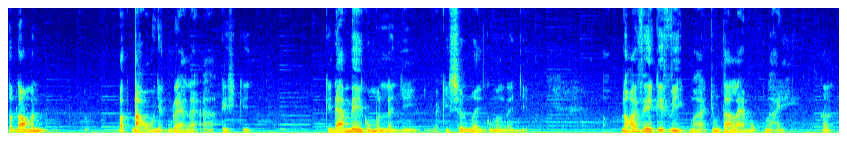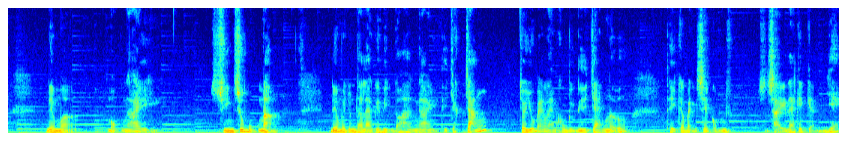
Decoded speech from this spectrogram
Lúc đó mình bắt đầu nhận ra là à cái cái cái đam mê của mình là gì? Và cái sứ mệnh của mình là gì? Nói về cái việc mà chúng ta làm một ngày ha, nếu mà một ngày xuyên suốt một năm nếu mà chúng ta làm cái việc đó hàng ngày thì chắc chắn cho dù bạn làm công việc đi chăng nữa thì các bạn sẽ cũng xảy ra cái cảm giác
